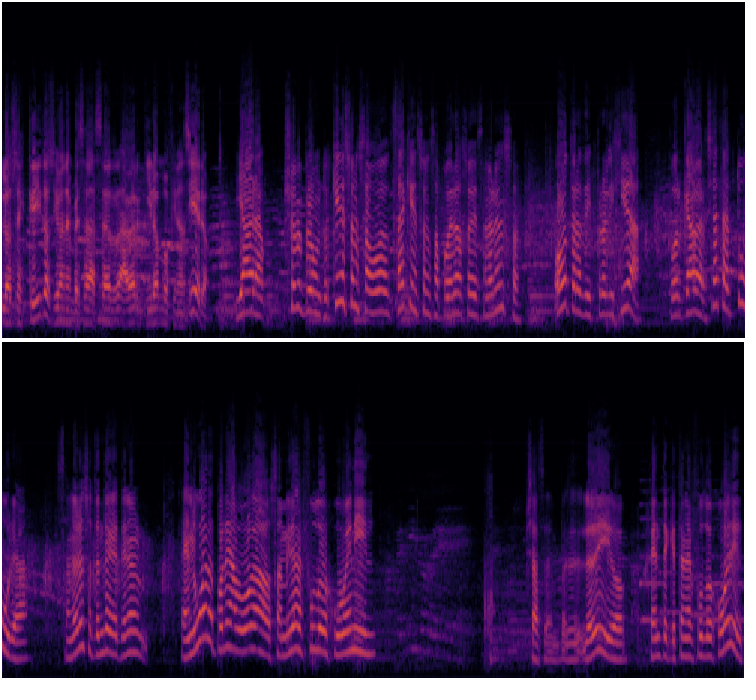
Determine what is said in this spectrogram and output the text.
los escritos y iban a empezar a hacer a ver quilombo financiero. Y ahora, yo me pregunto, ¿quiénes son los abogados? ¿Sabes quiénes son los apoderados hoy de San Lorenzo? Otra desprolijidad. Porque, a ver, ya a esta altura, San Lorenzo tendría que tener, en lugar de poner abogados a mirar el fútbol juvenil, ya se, lo digo, gente que está en el fútbol juvenil,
